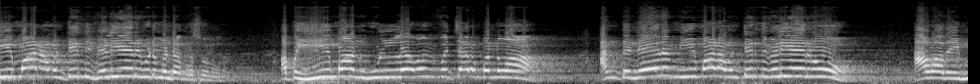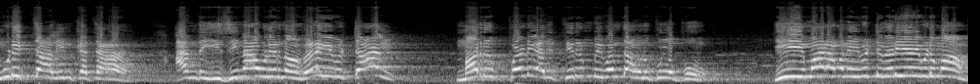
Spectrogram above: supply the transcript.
ஈமான் அவன்கிட்ட இருந்து வெளியேறி விடுமென்றாங்க சொல்லலாம் அப்ப ஈமான் உள்ளவன் விபச்சாரம் பண்ணுவான். அந்த நேரம் ஈமான் அவன்கிட்ட இருந்து வெளியேறும். அவன் அதை முடித்தால் இன்கத்த. அந்த ஜினாவில் இருந்து அவன் விலகி விட்டால் மறுபடி அது திரும்பி வந்து அவனுக்குள்ள போகும். ஈமான் அவனை விட்டு வெளியேறி விடுமாம்.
